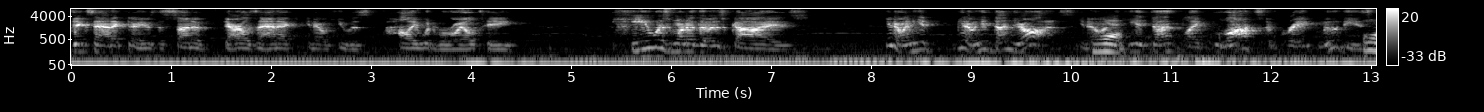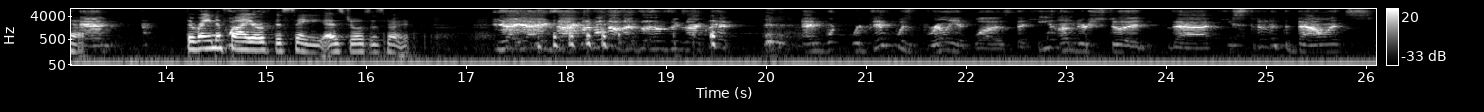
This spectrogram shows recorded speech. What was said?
Dick Zanuck, you know, he was the son of Darryl Zanuck. You know, he was Hollywood royalty. He was one of those guys, you know, and he had, you know, he had done Jaws, you know, Yeah. and he had done like lots of great movies, Yeah. and The Reign of Fire of the Sea, as Jaws is known. Yeah, yeah, exactly. well, no, that's, that was exactly it. And where, where Dick was brilliant was that he understood that he stood at the balance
